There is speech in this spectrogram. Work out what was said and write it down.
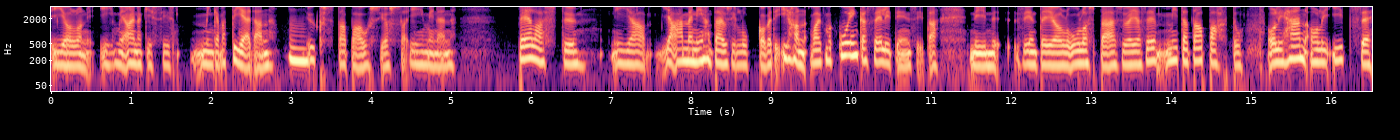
jolloin ihminen, ainakin siis minkä mä tiedän, mm. yksi tapaus, jossa ihminen pelästyi ja, ja hän meni ihan täysin lukkoon. Veti ihan, vaikka mä kuinka selitin sitä, niin siitä ei ollut ulospääsyä. Ja se, mitä tapahtui, oli hän oli itse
